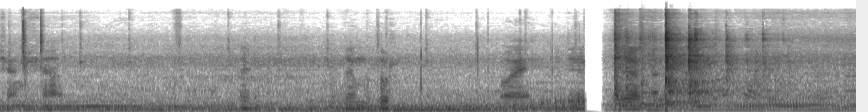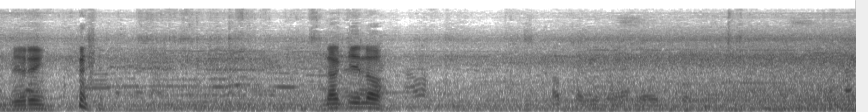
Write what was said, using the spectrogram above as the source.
Chen Shop. Ay, yung motor. Why? Ayan. Biring. Ilang kilo? So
